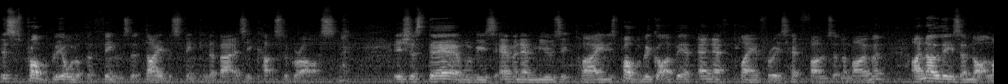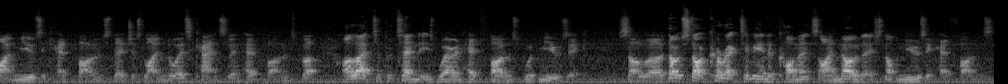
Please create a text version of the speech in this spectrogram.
This is probably all of the things that Dave is thinking about as he cuts the grass. he's just there with his Eminem music playing. He's probably got a bit of NF playing through his headphones at the moment. I know these are not like music headphones, they're just like noise cancelling headphones, but I like to pretend that he's wearing headphones with music. So uh, don't start correcting me in the comments, I know that it's not music headphones.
